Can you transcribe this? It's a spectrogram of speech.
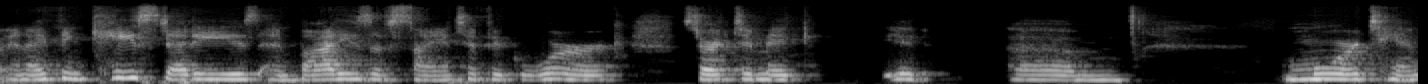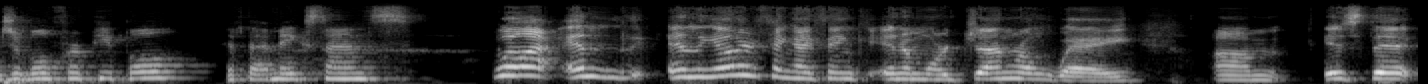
And I think case studies and bodies of scientific work start to make it um, more tangible for people, if that makes sense. Well, and and the other thing I think, in a more general way, um, is that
